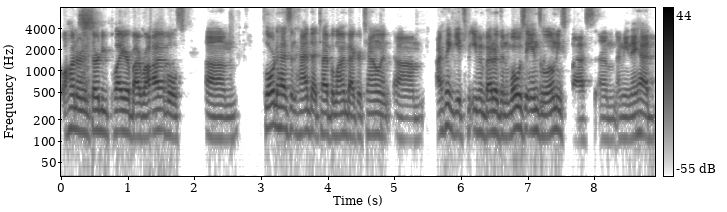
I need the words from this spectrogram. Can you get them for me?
130 player by rivals. Um, Florida hasn't had that type of linebacker talent. Um, I think it's even better than what was Anzalone's class. Um, I mean, they had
